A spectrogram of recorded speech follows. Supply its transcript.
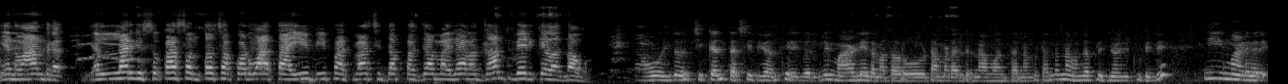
ಏನು ಅಂದ್ರ ಎಲ್ಲಾರ್ಗಿ ಸುಖ ಸಂತೋಷ ಕೊಡುವ ತಾಯಿ ಬಿ ಸಿದ್ದಪ್ಪ ಸಿದ್ದಪ್ಪಜ್ಜ ಮೈಲಾರಜ್ಜ ಅಂತ ಬೇಡ್ ಕೇಳೋದ್ ನಾವು. ನಾವು ಇದು ಚಿಕನ್ ತರಿಸಿದ್ವಿ ಅಂತ ಹೇಳಿದ್ವಿ ಮಾಡಲಿಲ್ಲ ಮತ್ತು ಅವರು ಊಟ ಮಾಡಲ್ರಿ ನಾವು ಅಂತ ಅಂದ್ಬಿಟ್ಟು ಅಂದ್ರೆ ನಾವು ಹಂಗೆ ಫ್ರಿಜ್ನೊಳಗೆ ಇಟ್ಬಿಟ್ಟಿದ್ವಿ. ಈಗ ಮಾಡಿದ್ರಿ.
